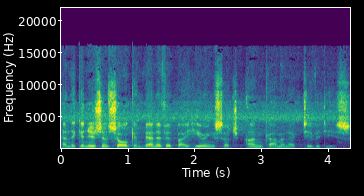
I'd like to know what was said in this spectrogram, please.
and the conditioned soul can benefit by hearing such uncommon activities.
